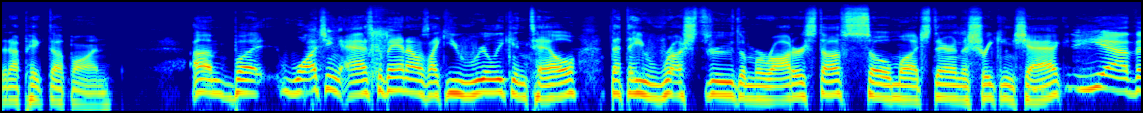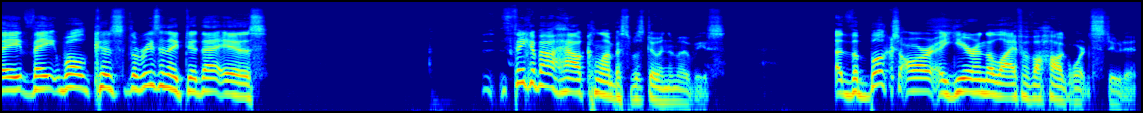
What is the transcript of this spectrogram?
that I picked up on. Um, but watching Azkaban, I was like, you really can tell that they rushed through the Marauder stuff so much there in the Shrieking Shack. Yeah, they they well, because the reason they did that is think about how Columbus was doing the movies. Uh, the books are a year in the life of a Hogwarts student.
